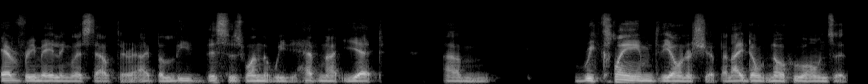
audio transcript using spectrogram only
every mailing list out there. I believe this is one that we have not yet um, reclaimed the ownership, and I don't know who owns it.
